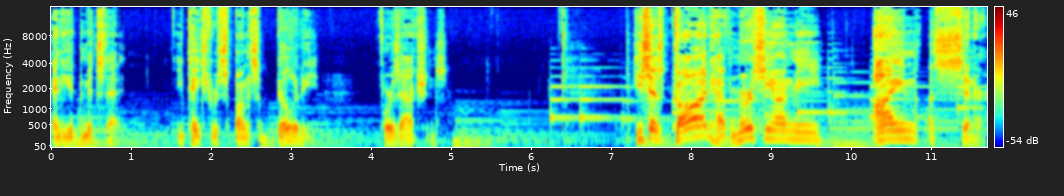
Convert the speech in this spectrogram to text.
and he admits that. He takes responsibility for his actions. He says, God, have mercy on me. I'm a sinner.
